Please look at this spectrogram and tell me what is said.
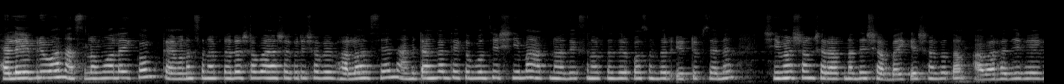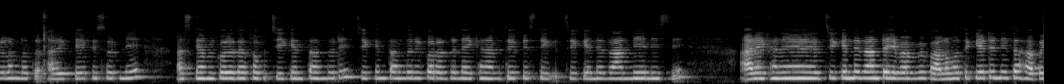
হ্যালো এভরিওয়ান আসসালামু আলাইকুম। কেমন আছেন আপনারা? সবাই আশা করি সবাই ভালো আছেন। আমি টাঙ্গাল থেকে বলছি সীমা, আপনারা দেখছেন আপনাদের পছন্দের ইউটিউব চ্যানেল সীমার সংসার আপনাদের সবাইকে স্বাগতম। আবার হাজির হয়ে গেলাম নতুন আরেকটি এপিসোড নিয়ে। আজকে আমি করে দেখাবো চিকেন তান্দুরি। চিকেন তান্দুরি করার জন্য এখানে আমি দুই পিস চিকেনের রান নিয়ে নিছি। আর এখানে চিকেনের রানটা এইভাবে ভালো মতো কেটে নিতে হবে।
